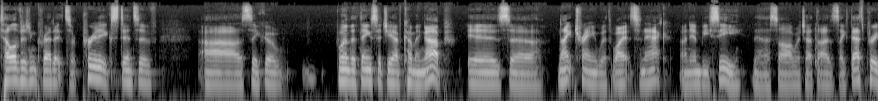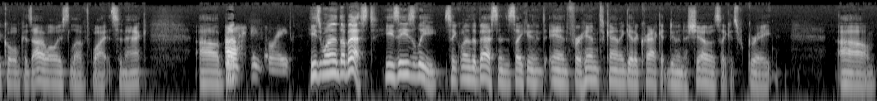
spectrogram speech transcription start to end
television credits are pretty extensive. Uh, so go, one of the things that you have coming up is uh, Night Train with Wyatt Cenac on NBC that I saw, which I thought was like that's pretty cool because I've always loved Wyatt Cenac. Uh, but oh, he's great. He's one of the best. He's easily it's like one of the best, and it's like and and for him to kind of get a crack at doing a show, it's like it's great. Um,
